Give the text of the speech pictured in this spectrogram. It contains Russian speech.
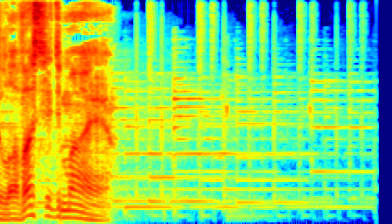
Глава седьмая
